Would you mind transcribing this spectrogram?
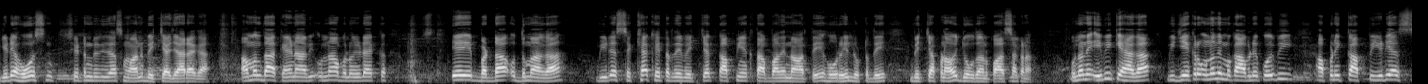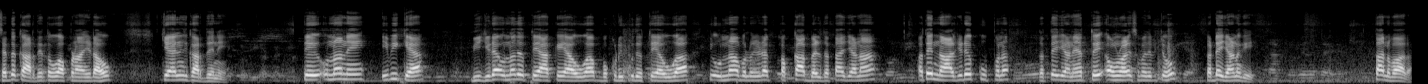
ਜਿਹੜੇ ਹੋਰ ਸਟੇਸ਼ਨਰੀ ਦਾ ਸਮਾਨ ਵੇਚਿਆ ਜਾ ਰਿਹਾ ਹੈਗਾ। ਅਮਨ ਦਾ ਕਹਿਣਾ ਵੀ ਉਹਨਾਂ ਵੱਲੋਂ ਜਿਹੜਾ ਇੱਕ ਇਹ ਵੱਡਾ ਉਦਮ ਹੈਗਾ ਵੀ ਜਿਹੜੇ ਸਿੱਖਿਆ ਖੇਤਰ ਦੇ ਵਿੱਚ ਕਾਪੀਆਂ ਕਿਤਾਬਾਂ ਦੇ ਨਾਂ ਤੇ ਹੋ ਰਹੀ ਲੁੱਟ ਦੇ ਵਿੱਚ ਆਪਣਾ ਉਹ ਯੋਗਦਾਨ ਪਾ ਸਕਣ। ਉਹਨਾਂ ਨੇ ਇਹ ਵੀ ਕਿਹਾਗਾ ਵੀ ਜੇਕਰ ਉਹਨਾਂ ਦੇ ਮੁਕਾਬਲੇ ਕੋਈ ਵੀ ਆਪਣੀ ਕਾਪੀ ਜਿਹੜੀ ਆ ਸਿੱਧ ਕਰਦੇ ਤਾਂ ਉਹ ਆਪਣਾ ਜਿਹੜਾ ਉਹ ਚੈਲੰਜ ਕਰਦੇ ਨੇ। ਤੇ ਉਹਨਾਂ ਨੇ ਇਹ ਵੀ ਕਿਹਾ ਵੀ ਜਿਹੜਾ ਉਹਨਾਂ ਦੇ ਉੱਤੇ ਆ ਕੇ ਆਊਗਾ ਬੁੱਕ ਡਿਪੂ ਦੇ ਉੱਤੇ ਆਊਗਾ ਕਿ ਉਹਨਾਂ ਵੱਲੋਂ ਜਿਹੜਾ ਪੱਕਾ ਬਿੱਲ ਦਿੱਤਾ ਜਾਣਾ ਅਤੇ ਨਾਲ ਜਿਹੜੇ ਕੂਪਨ ਦਿੱਤੇ ਜਾਣੇ ਆ ਤੇ ਆਉਣ ਵਾਲੇ ਸਮੇਂ ਦੇ ਵਿੱਚ ਉਹ ਕੱਢੇ ਜਾਣਗੇ। ਧੰਨਵਾਦ।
